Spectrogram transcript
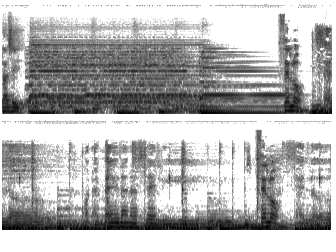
Να ζει. Θέλω. Θέλω μόνο εμένα να θέλεις. Θέλω. Θέλω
